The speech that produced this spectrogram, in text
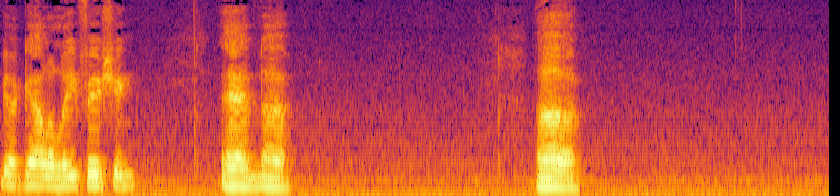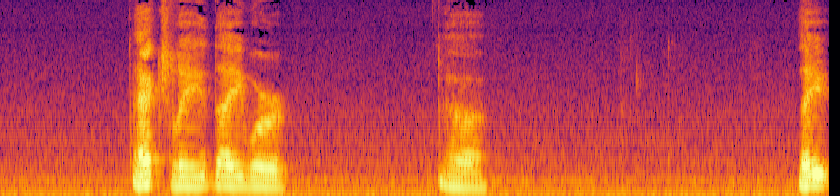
Galilee fishing. And uh, uh, actually, they were uh, they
